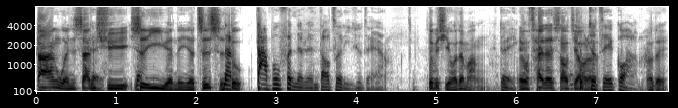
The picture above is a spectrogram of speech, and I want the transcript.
大安文山区市议员的你的支持度。大部分的人到这里就怎样？对不起，我在忙。对，欸、我菜在烧焦了，就直接挂了嘛。哦，对。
